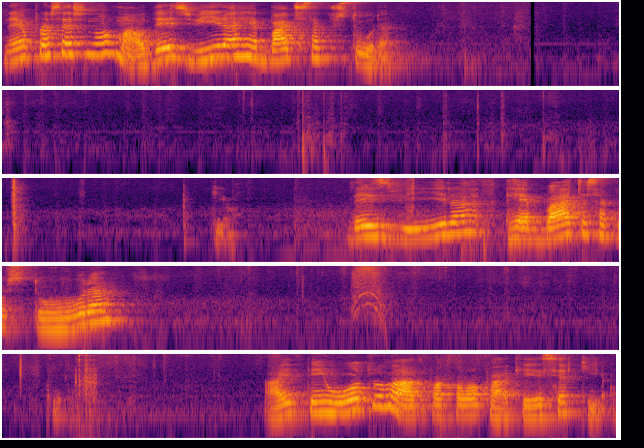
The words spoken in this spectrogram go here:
né? O processo normal, desvira, rebate essa costura. Desvira, rebate essa costura. Aí tem o outro lado para colocar, que é esse aqui, ó.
